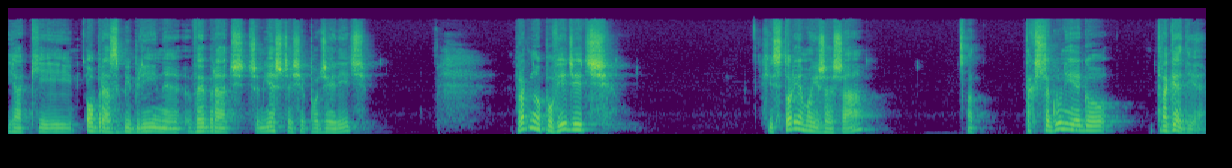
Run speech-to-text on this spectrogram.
jaki obraz biblijny wybrać, czym jeszcze się podzielić. Pragnę opowiedzieć historię Mojżesza, a tak szczególnie jego tragedię.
